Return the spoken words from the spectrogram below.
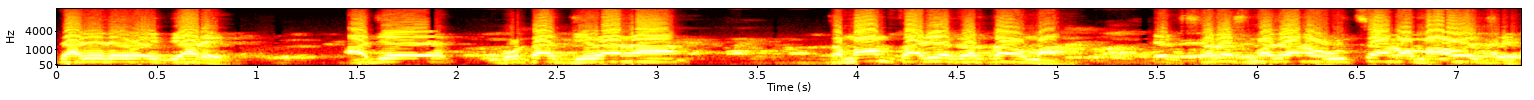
ચાલી રહી હોય ત્યારે આજે બોટાદ જિલ્લાના તમામ કાર્યકર્તાઓમાં એક સરસ મજાનો ઉત્સાહનો માહોલ છે.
